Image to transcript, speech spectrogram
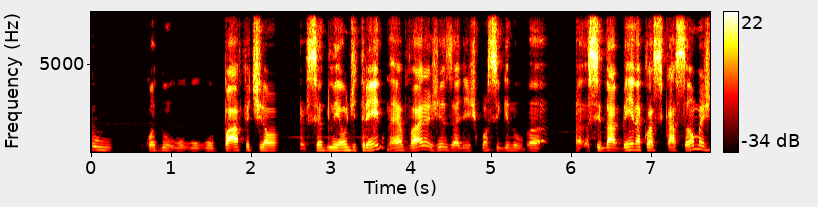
o- quando o, o, o Paffett sendo leão de treino, né? várias vezes ali eles conseguindo ah, se dar bem na classificação, mas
